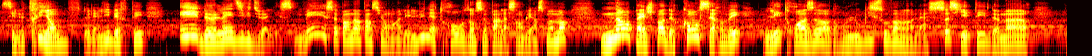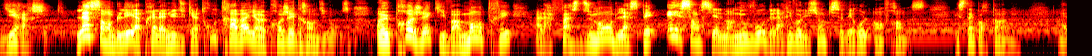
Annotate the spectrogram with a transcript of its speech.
C'est le triomphe de la liberté et de l'individualisme. Mais cependant, attention, hein, les lunettes roses dont se parle l'Assemblée en ce moment n'empêchent pas de conserver les trois ordres. On l'oublie souvent, hein, la société demeure hiérarchique. L'Assemblée, après la nuit du 4 août, travaille à un projet grandiose, un projet qui va montrer à la face du monde l'aspect essentiellement nouveau de la révolution qui se déroule en France. Et c'est important, là la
